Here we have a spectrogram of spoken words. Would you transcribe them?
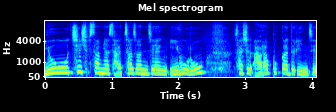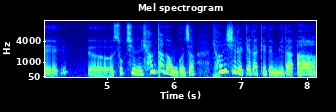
요 73년 4차 전쟁 이후로 사실 아랍 국가들이 이제 어, 속칭 현타가 온 거죠. 현실을 깨닫게 됩니다. 아,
